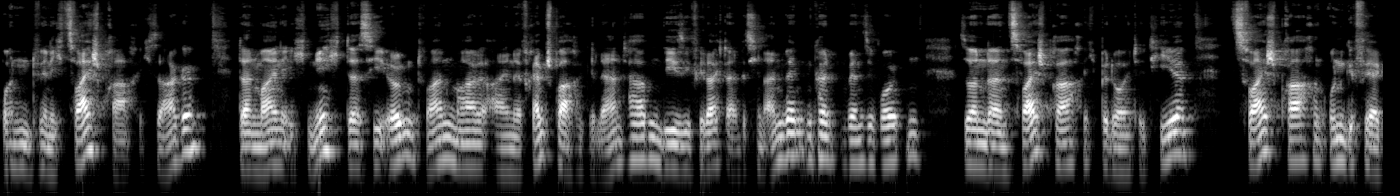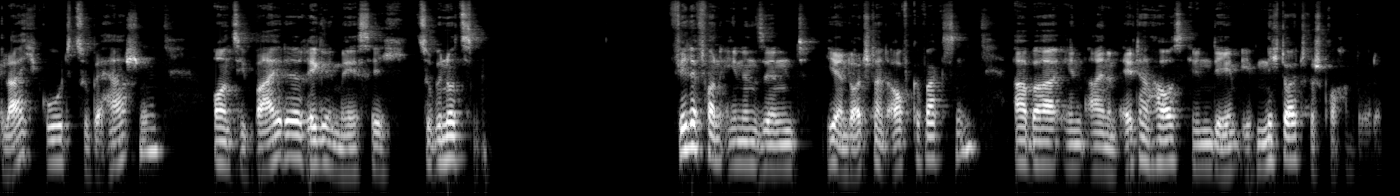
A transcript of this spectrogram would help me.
Und wenn ich zweisprachig sage, dann meine ich nicht, dass Sie irgendwann mal eine Fremdsprache gelernt haben, die Sie vielleicht ein bisschen anwenden könnten, wenn Sie wollten, sondern zweisprachig bedeutet hier, zwei Sprachen ungefähr gleich gut zu beherrschen und sie beide regelmäßig zu benutzen. Viele von ihnen sind hier in Deutschland aufgewachsen, aber in einem Elternhaus, in dem eben nicht Deutsch gesprochen wurde.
